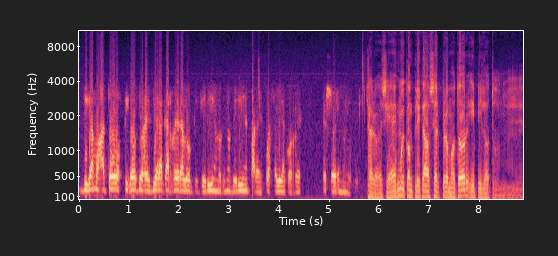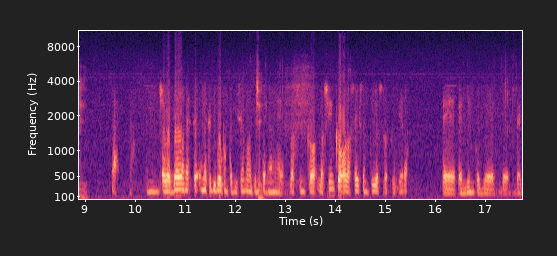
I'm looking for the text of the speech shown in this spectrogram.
digamos, a todos los pilotos el día de la carrera, lo que querían, lo que no querían, para después salir a correr. Eso era una locura. Claro, es, es muy complicado ser promotor y piloto. eh, Mm, sobre todo en este en este tipo de competición donde tienes que tener los cinco los cinco o los seis sentidos si los tuviera eh, pendientes de, de, de- de-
